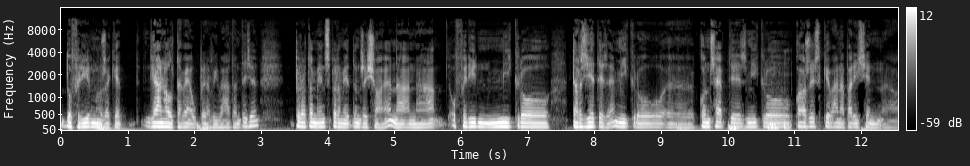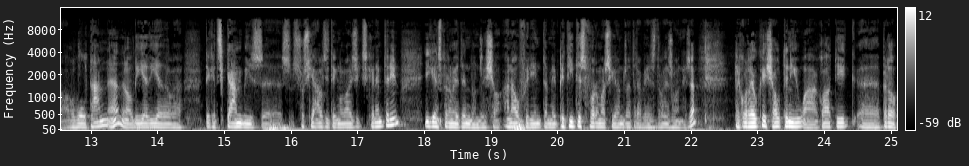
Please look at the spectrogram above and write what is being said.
d'oferir-nos aquest gran altaveu per arribar a tanta gent, però també ens permet doncs, això, eh, anar, anar oferint micro targetes, eh, micro eh, conceptes, micro uh -huh. coses que van apareixent eh, al voltant eh, en el dia a dia d'aquests canvis eh, socials i tecnològics que anem tenint i que ens permeten doncs, això, anar oferint també petites formacions a través de les zones. Eh? Recordeu que això ho teniu a gòtic, eh, perdó,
